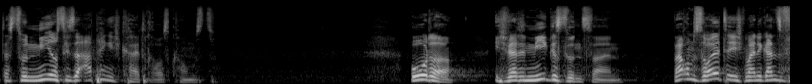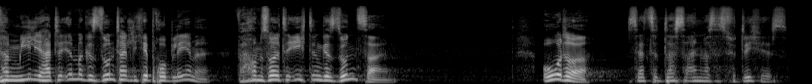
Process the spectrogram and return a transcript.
dass du nie aus dieser Abhängigkeit rauskommst. Oder ich werde nie gesund sein. Warum sollte ich? Meine ganze Familie hatte immer gesundheitliche Probleme. Warum sollte ich denn gesund sein? Oder setze das ein, was es für dich ist.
